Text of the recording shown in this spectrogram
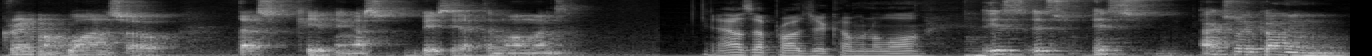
Grimrock One. So that's keeping us busy at the moment. Yeah, how's that project coming along? It's it's it's actually coming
